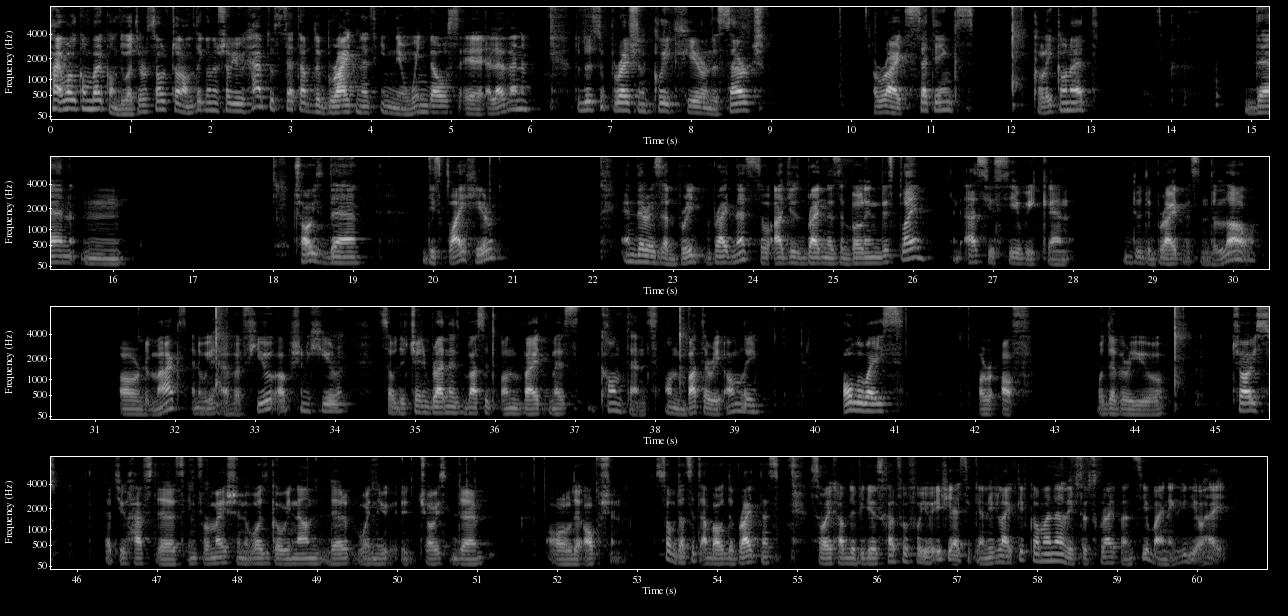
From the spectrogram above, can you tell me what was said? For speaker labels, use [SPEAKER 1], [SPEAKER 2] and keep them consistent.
[SPEAKER 1] Hi, welcome back on Do It Yourself channel. I'm going to show you how to set up the brightness in Windows uh, 11. To do this operation, click here on the search, write settings, click on it, then mm, choose the display here and there is a brightness so I use brightness built-in display and as you see we can do the brightness in the low or the max and we have a few options here. So the change brightness based on brightness content on battery only always or off. Whatever you choice that you have this information what's going on there when you choose the all the option so that's it about the brightness. So i hope the video is helpful for you. If yes you can leave like leave comment and leave subscribe and see you by next video. Hey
